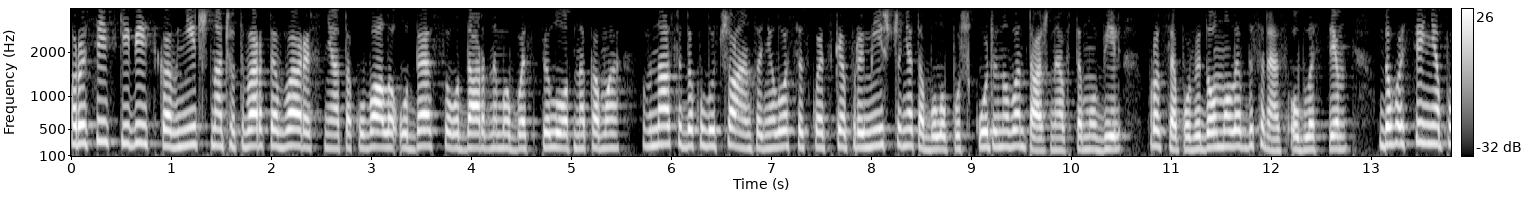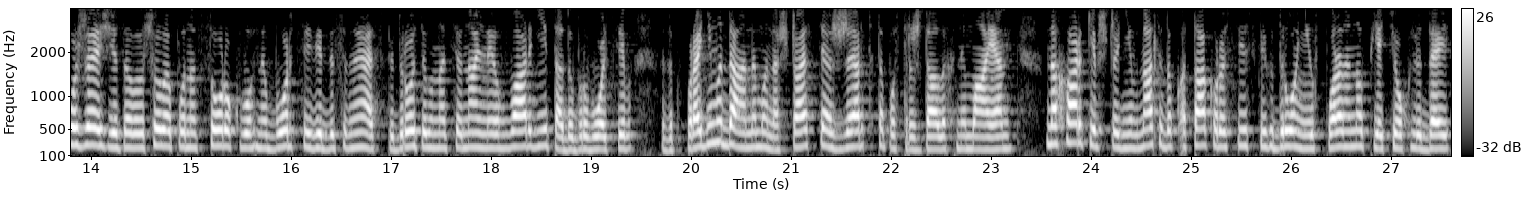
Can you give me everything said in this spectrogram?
Російські війська в ніч на 4 вересня атакували Одесу ударними безпілотниками. Внаслідок влучань зайнялося складське приміщення та було пошкоджено вантажний автомобіль. Про це повідомили в ДСНС області. До гасіння пожежі залучили понад 40 вогнеборців від ДСНС, підрозділу Національної гвардії та добровольців. За попередніми даними, на щастя, жертв та постраждалих немає. На Харківщині внаслідок атак російських дронів поранено п'ятьох людей.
